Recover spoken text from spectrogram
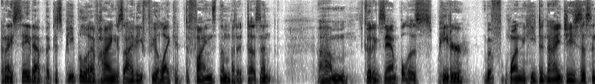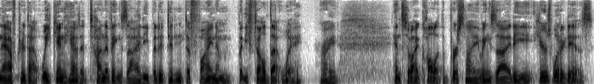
and I say that because people who have high anxiety feel like it defines them, but it doesn't. Um, good example is Peter. When he denied Jesus, and after that weekend, he had a ton of anxiety, but it didn't define him, but he felt that way, right? And so I call it the personality of anxiety. Here's what it is.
